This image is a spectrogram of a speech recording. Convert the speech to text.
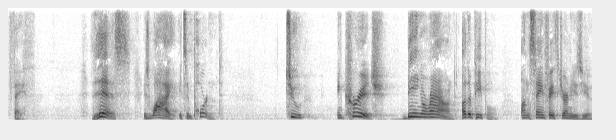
faith. This is why it's important to encourage being around other people on the same faith journey as you,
